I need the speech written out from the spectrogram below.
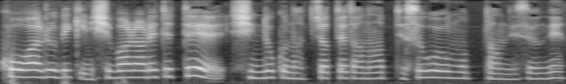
こうあるべきに縛られてて、しんどくなっちゃってたなってすごい思ったんですよね。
